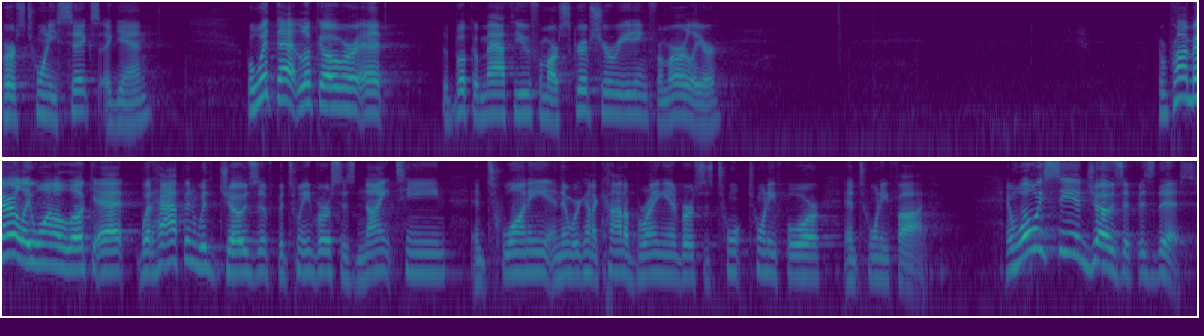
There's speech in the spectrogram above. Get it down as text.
verse 26 again. But with that, look over at the book of Matthew from our scripture reading from earlier. We primarily want to look at what happened with Joseph between verses 19 and 20, and then we're going to kind of bring in verses 24 and 25. And what we see in Joseph is this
